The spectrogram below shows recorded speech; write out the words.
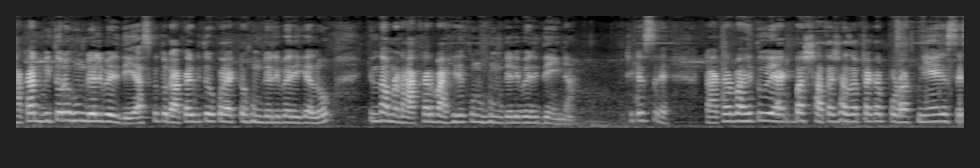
ঢাকার ভিতরে হোম ডেলিভারি দিই। আজকে তো ঢাকার ভিতরে কয়েকটা হোম ডেলিভারি গেল। কিন্তু আমরা ঢাকার বাইরে কোনো হোম ডেলিভারি দেই না। ঠিক আছে? ঢাকার বাহিরে তো ওই একবার সাতাশ হাজার টাকার প্রোডাক্ট নিয়ে গেছে।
